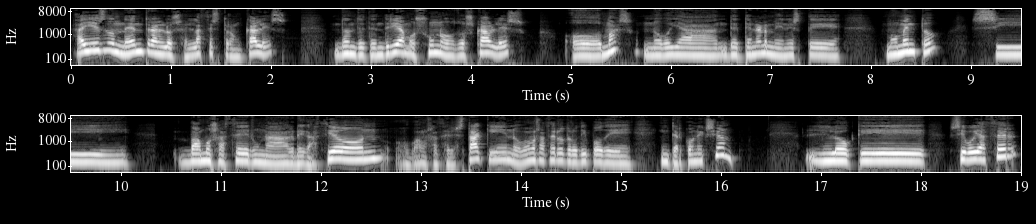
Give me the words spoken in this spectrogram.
Ahí es donde entran los enlaces troncales, donde tendríamos uno o dos cables o más. No voy a detenerme en este momento si vamos a hacer una agregación o vamos a hacer stacking o vamos a hacer otro tipo de interconexión. Lo que sí voy a hacer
